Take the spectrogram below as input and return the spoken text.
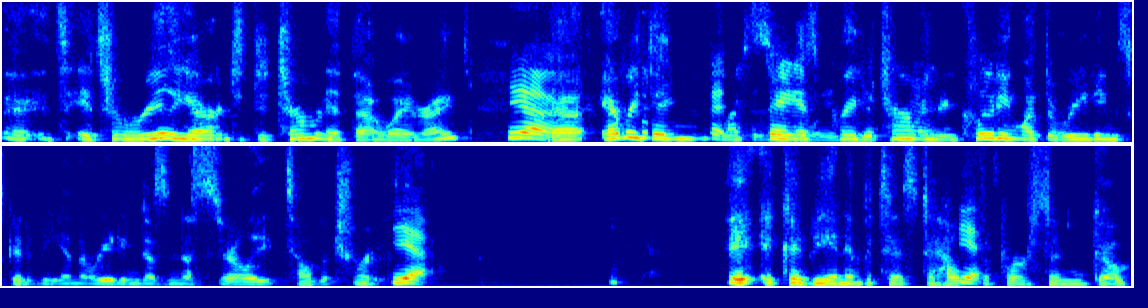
it's it's really hard to determine it that way, right? Yeah. Uh, everything, let's say, is predetermined, including what the reading's going to be, and the reading doesn't necessarily tell the truth. Yeah. It, it could be an impetus to help yes. the person go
